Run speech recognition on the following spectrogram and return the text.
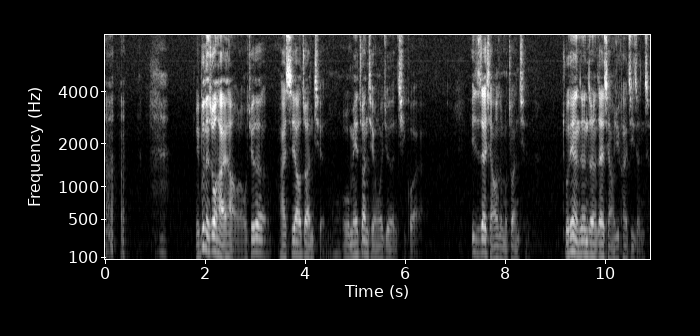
也不能说还好了，我觉得还是要赚钱。我没赚钱，我也觉得很奇怪啊。一直在想要怎么赚钱，昨天很认真的在想要去开计程车。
